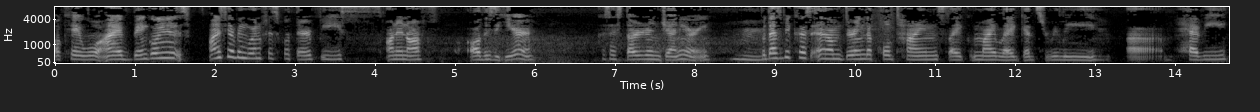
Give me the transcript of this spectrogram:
Okay, well I've been going to honestly I've been going to physical therapy on and off all this year because I started in January. Mm-hmm. But that's because um during the cold times, like my leg gets really uh, heavy,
